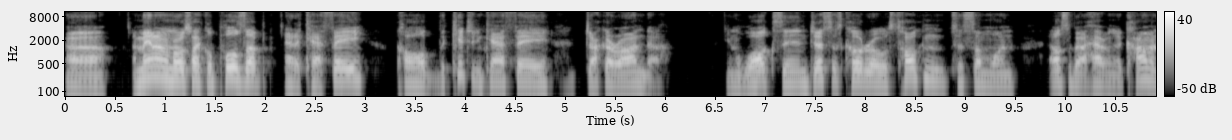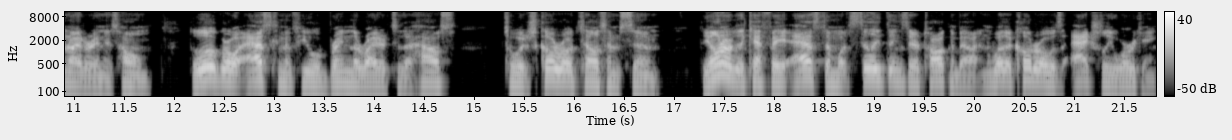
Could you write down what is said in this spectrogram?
Uh, a man on a motorcycle pulls up at a cafe called the Kitchen Cafe Jacaranda and walks in just as Kotaro is talking to someone else about having a Kamen Rider in his home. The little girl asks him if he will bring the writer to the house, to which Kotaro tells him soon. The owner of the cafe asks him what silly things they're talking about and whether Kotaro is actually working.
